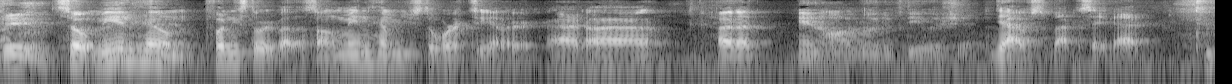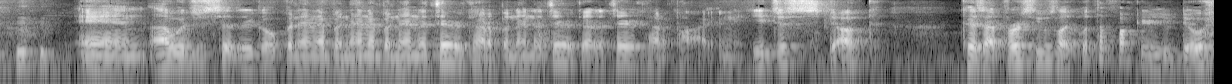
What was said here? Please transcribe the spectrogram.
Dude, So me and him, funny story about that song. Me and him used to work together at uh at a an automotive dealership. Yeah, I was about to say that. and I would just sit there, go banana, banana, banana, terracotta, banana, terracotta, terracotta pie, and it just stuck. Because at first he was like, "What the fuck are you doing?"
